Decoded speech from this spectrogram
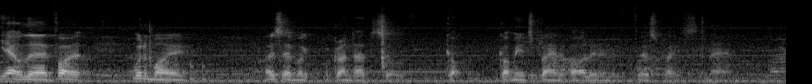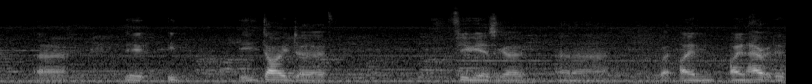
yeah. Well, the vi- one of my, I said my, my granddad sort of got got me into playing the violin in the first place, and then uh, he, he he died uh, a few years ago, and uh, I I inherited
